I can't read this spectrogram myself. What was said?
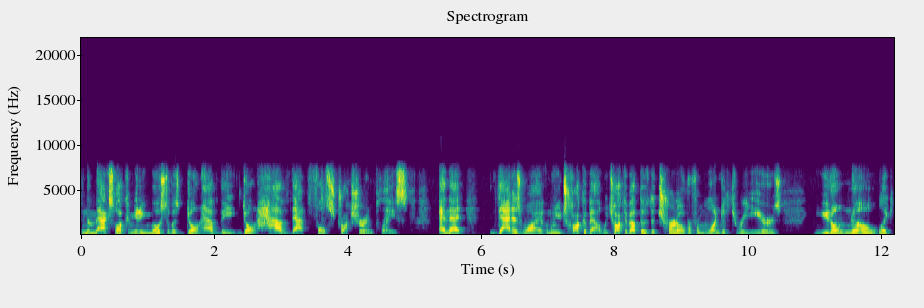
In the Max Law community, most of us don't have the, don't have that full structure in place. And that that is why when you talk about we talked about those the turnover from one to three years you don't know like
